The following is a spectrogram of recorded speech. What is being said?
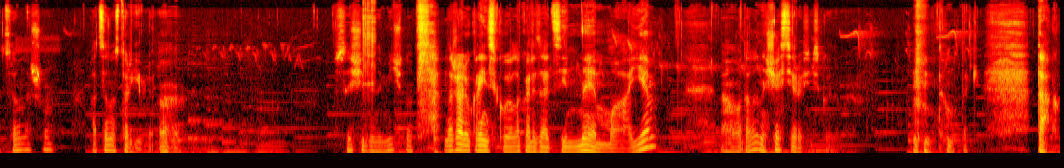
А це на що? А це у нас торгівля. Ага. Все ще динамічно. На жаль, української локалізації немає. Але, на щастя, російської немає. Тому таке. Так.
